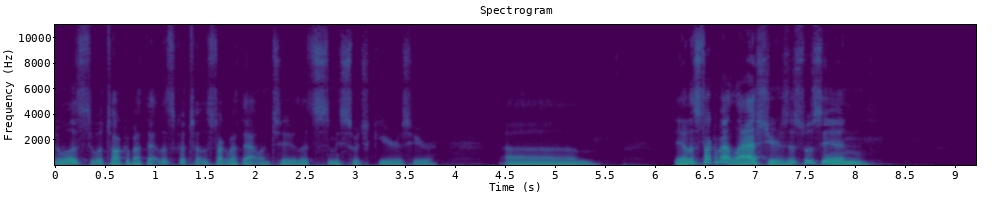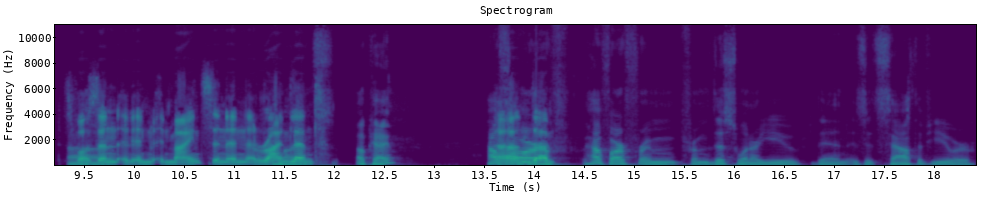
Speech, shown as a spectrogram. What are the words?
well, let's we'll talk about that. Let's go. To, let's talk about that one too. Let's let me switch gears here. Um, yeah, let's talk about last year's. This was in This was Uh, in in in- in Mainz in in Rhineland. Mainz. Okay. How And, far? um, how far from from this one are you? Then is it south of you or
